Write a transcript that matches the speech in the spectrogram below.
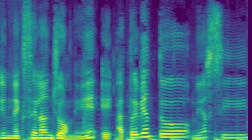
une excellente journée et à très bientôt. Merci.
